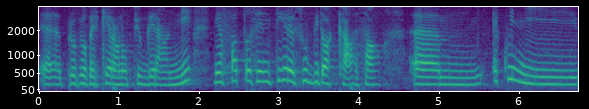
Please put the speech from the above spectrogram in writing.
eh, proprio perché erano più grandi, mi ha fatto sentire subito a casa. Ehm, e quindi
